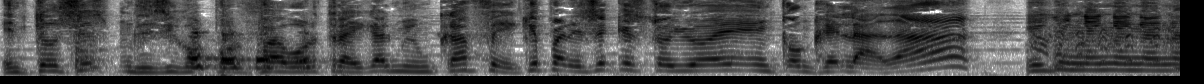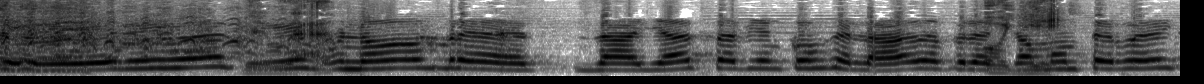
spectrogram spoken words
Entonces les digo, por favor, tráiganme un café, que parece que estoy yo en congelada. Sí, Diva, sí. ¿Verdad? No, hombre, la ya está bien congelada, pero acá Oye. en Monterrey,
